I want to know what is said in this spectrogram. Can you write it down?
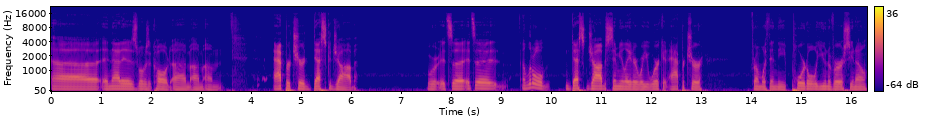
Uh, and that is, what was it called? Um, um, um, Aperture Desk Job. Or it's a it's a a little desk job simulator where you work at Aperture from within the Portal universe, you know.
